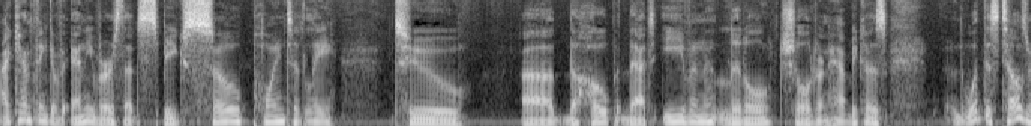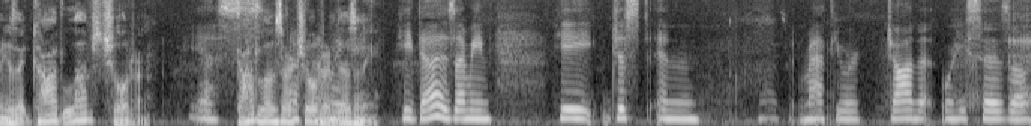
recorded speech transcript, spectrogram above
I can't think of any verse that speaks so pointedly to uh, the hope that even little children have. Because what this tells me is that God loves children. Yes. God loves our children, doesn't He? He does. I mean, he just in what is it, Matthew or John where he says, uh,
